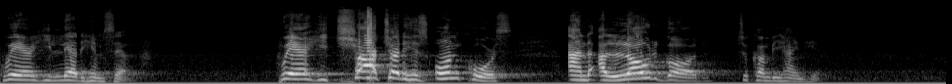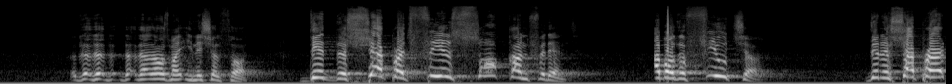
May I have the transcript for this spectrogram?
where he led himself, where he charted his own course and allowed God to come behind him. that was my initial thought. Did the shepherd feel so confident about the future? Did the shepherd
